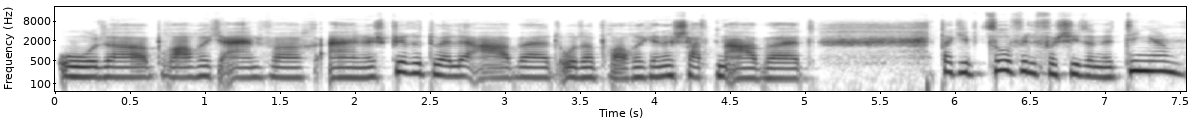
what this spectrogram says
Oder brauche ich einfach eine spirituelle Arbeit? Oder brauche ich eine Schattenarbeit. Da gibt es so viele verschiedene Dinge.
